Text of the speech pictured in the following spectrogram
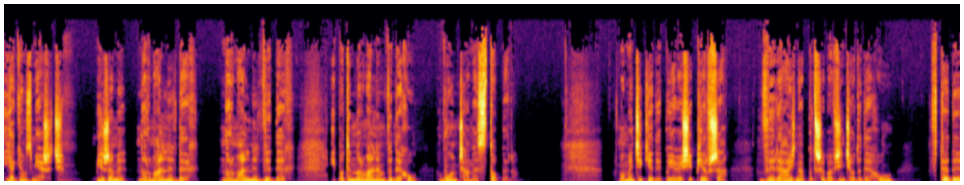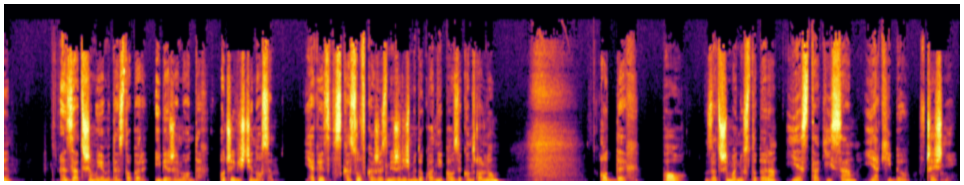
Jak ją zmierzyć? Bierzemy normalny wdech, normalny wydech i po tym normalnym wydechu włączamy stoper. W momencie, kiedy pojawia się pierwsza wyraźna potrzeba wzięcia oddechu, wtedy zatrzymujemy ten stoper i bierzemy oddech. Oczywiście nosem. Jaka jest wskazówka, że zmierzyliśmy dokładnie pauzę kontrolną? Oddech po zatrzymaniu stopera jest taki sam, jaki był wcześniej.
